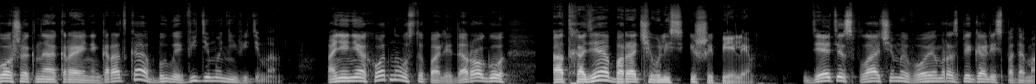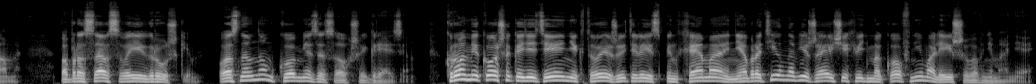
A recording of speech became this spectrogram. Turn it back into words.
Кошек на окраине городка было видимо-невидимо. Они неохотно уступали дорогу, отходя оборачивались и шипели. Дети с плачем и воем разбегались по домам, побросав свои игрушки, в основном комья засохшей грязи. Кроме кошек и детей, никто из жителей Спинхэма не обратил на въезжающих ведьмаков ни малейшего внимания.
